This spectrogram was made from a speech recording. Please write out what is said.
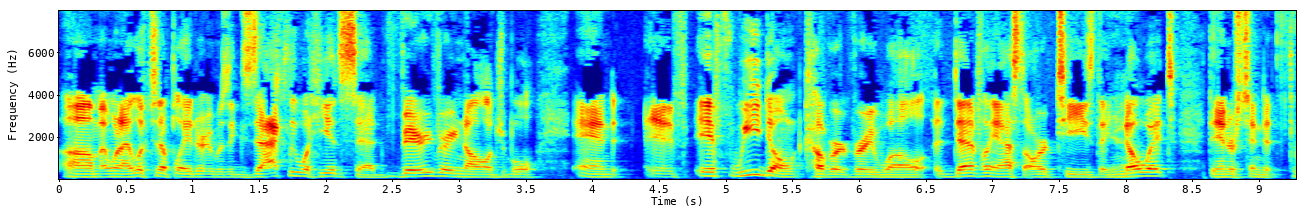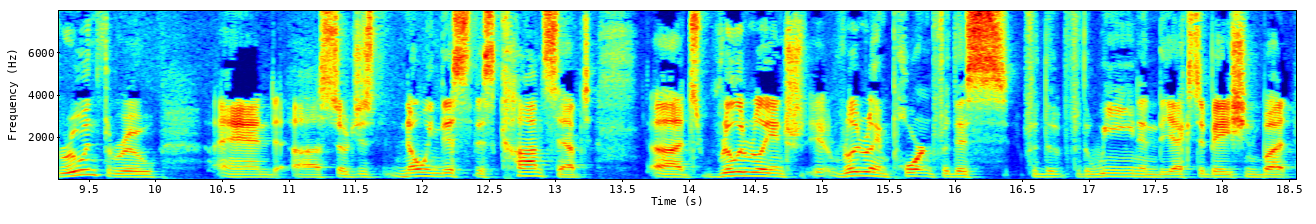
Um, and when I looked it up later, it was exactly what he had said. Very, very knowledgeable. And if if we don't cover it very well, definitely ask the RTs. They know it. They understand it through and through. And uh, so, just knowing this this concept, uh, it's really, really, int- really, really important for this for the for the wean and the extubation. But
